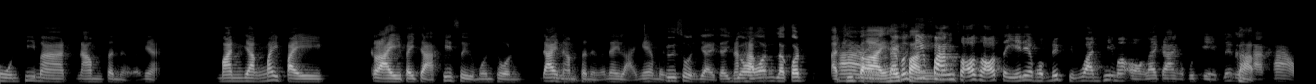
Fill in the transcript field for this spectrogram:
มูลที่มานำเสนอเนี่ย มันยังไม่ไป ไกลไปจากที่สื่อมวลชนได้นำเสนอในหลายแง่มุมคือส่วนใหญ่จะนะย้ครับอนแล้วก็อธิบายช่ให้แต่เมื่อฟังกี้ฟังสสตีเนี่ยผมนึกถึงวันที่มาออกรายการกับคุณเอกเรื่องครัราบคาข้าว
